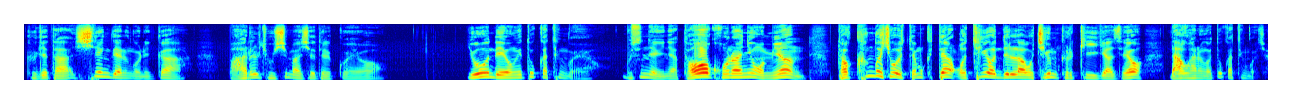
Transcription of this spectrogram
그게 다 실행되는 거니까 말을 조심하셔야 될 거예요. 요 내용이 똑같은 거예요. 무슨 얘기냐? 더 고난이 오면 더 큰 것이 올 때면 그때는 어떻게 건들라고 지금 그렇게 얘기하세요? 라고 하는 거 똑같은 거죠.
